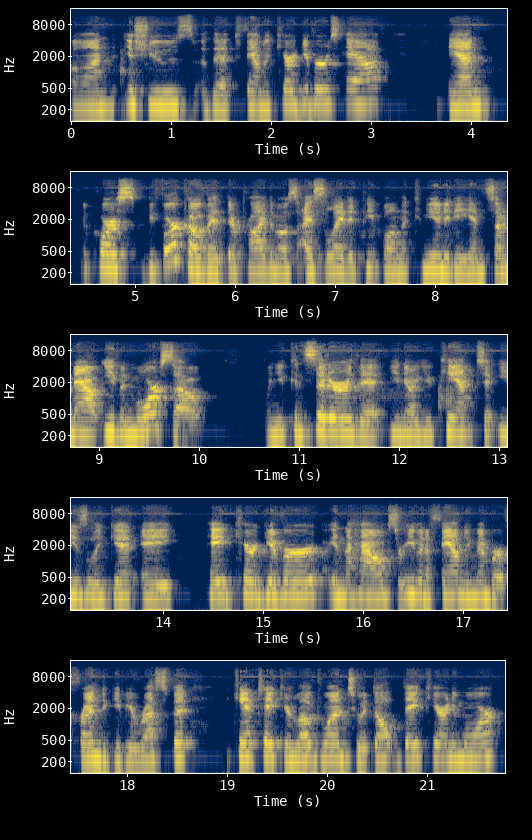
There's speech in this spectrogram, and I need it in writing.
on issues that family caregivers have. And of course, before COVID, they're probably the most isolated people in the community. And so now, even more so, when you consider that you know you can't easily get a paid caregiver in the house or even a family member a friend to give you respite. You can't take your loved one to adult daycare anymore.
